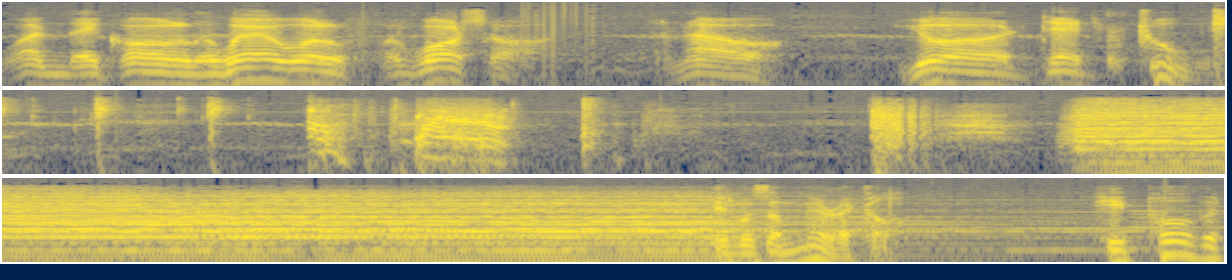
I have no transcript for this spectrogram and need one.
the one they call the werewolf of Warsaw. And now, you're dead too. Ah, was a miracle. He pulled the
